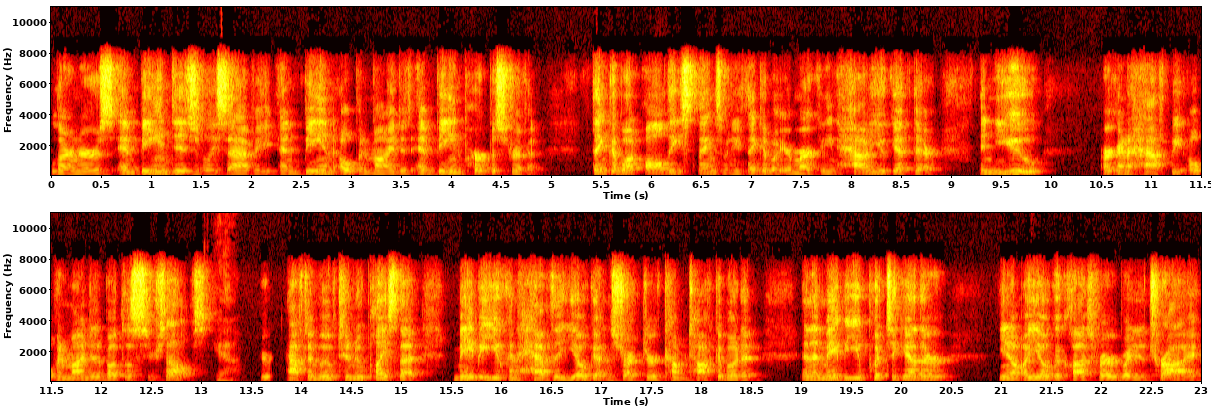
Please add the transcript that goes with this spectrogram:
learners and being digitally savvy and being open-minded and being purpose-driven. Think about all these things when you think about your marketing. How do you get there? And you are going to have to be open minded about this yourselves. Yeah. You have to move to a new place that maybe you can have the yoga instructor come talk about it. And then maybe you put together, you know, a yoga class for everybody to try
